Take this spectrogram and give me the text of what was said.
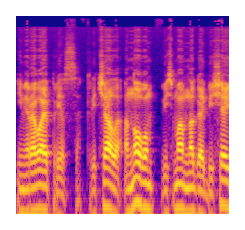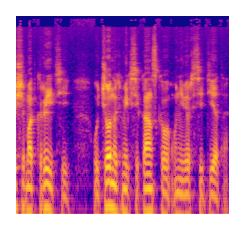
и мировая пресса кричала о новом, весьма многообещающем открытии ученых Мексиканского университета.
